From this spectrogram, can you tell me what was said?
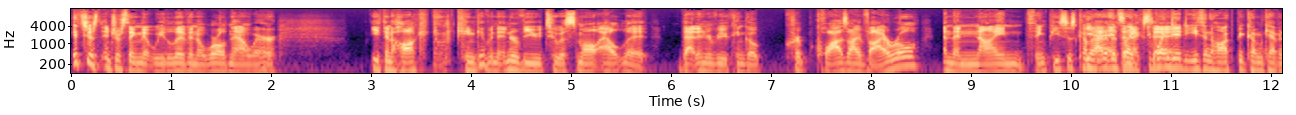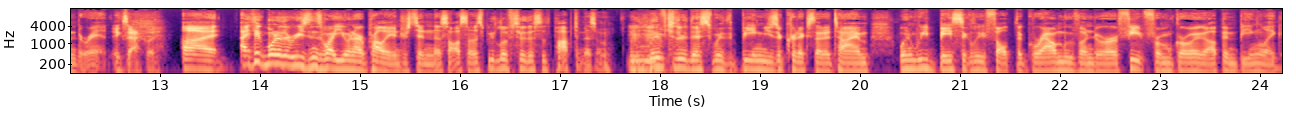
It's just interesting that we live in a world now where ethan hawke can give an interview to a small outlet. That interview can go quasi viral, and then nine think pieces come yeah, out of it the like next day. when did Ethan Hawke become Kevin Durant? exactly? Uh, I think one of the reasons why you and I are probably interested in this also is we lived through this with poptimism. We Mm-hmm. lived through this with being music critics at a time when we basically felt the ground move under our feet from growing up and being like,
